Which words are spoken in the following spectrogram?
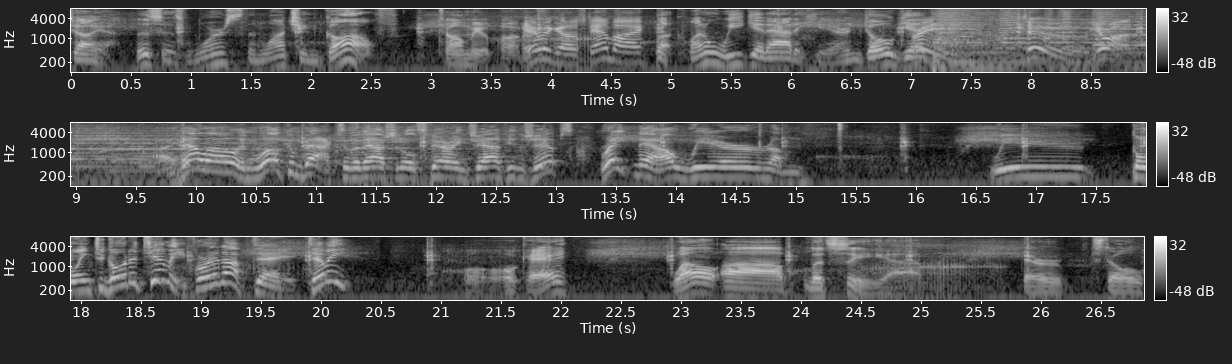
Tell you, this is worse than watching golf. Tell me about it. Here we go. Stand by. Look, why don't we get out of here and go get. Three, two, you're on. Uh, hello and welcome back to the National Staring Championships. Right now, we're um, we're going to go to Timmy for an update. Timmy, O- Okay. Well, uh, let's see. Uh, they're still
